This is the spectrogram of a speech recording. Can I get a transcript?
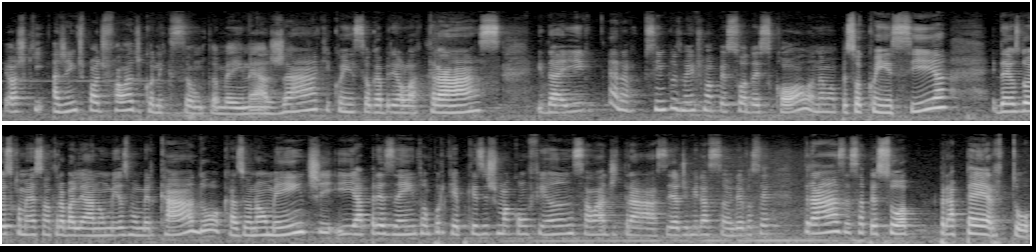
Eu acho que a gente pode falar de conexão também, né? A Jaque conheceu o Gabriel lá atrás, e daí era simplesmente uma pessoa da escola, né? Uma pessoa que conhecia. E daí os dois começam a trabalhar no mesmo mercado, ocasionalmente, e apresentam. Por quê? Porque existe uma confiança lá de trás e admiração. E daí você traz essa pessoa para perto.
